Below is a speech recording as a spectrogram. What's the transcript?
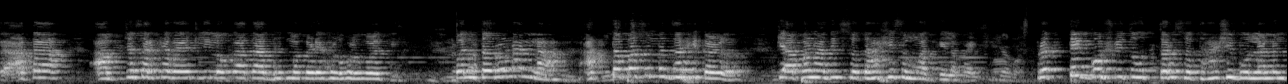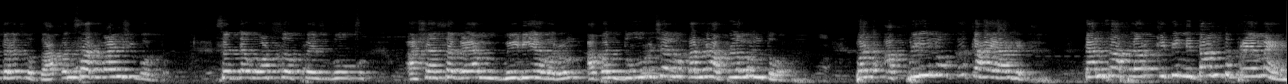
तर आता आमच्यासारख्या वयातली लोक आता अध्यात्माकडे हळूहळू वळतील. पण तरुणांना आत्तापासूनच जर हे कळलं की आपण आधी स्वतःशी संवाद केला पाहिजे. प्रत्येक गोष्टीचं उत्तर स्वतःशी बोलल्यानंतरच होतं. आपण सर्वांशी बोलतो. सध्या व्हॉट्सअप फेसबुक अशा सगळ्या मीडियावरून आपण दूरच्या लोकांना आपलं म्हणतो. पण आपली लोक काय आहेत? त्यांचं आपल्यावर किती नितांत प्रेम आहे?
